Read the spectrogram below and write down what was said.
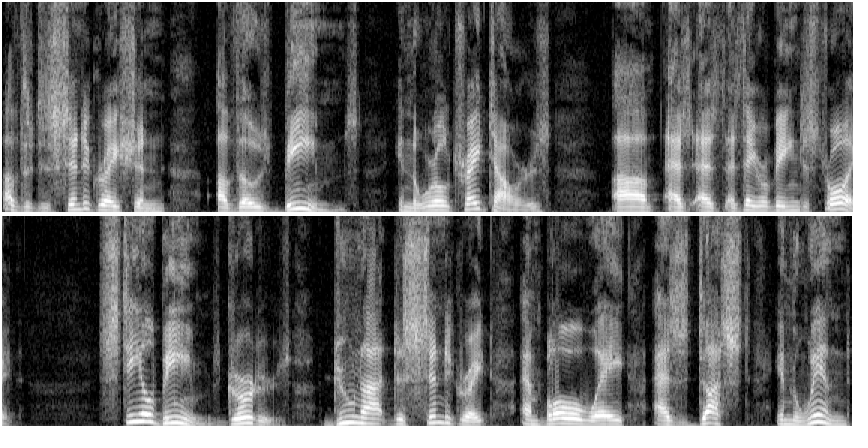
of the disintegration of those beams in the World Trade Towers um, as, as as they were being destroyed. Steel beams, girders, do not disintegrate and blow away as dust in the wind,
